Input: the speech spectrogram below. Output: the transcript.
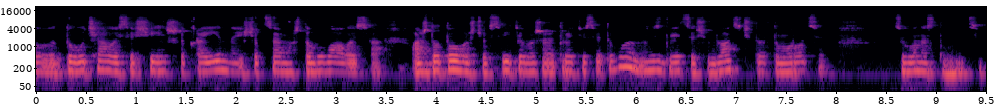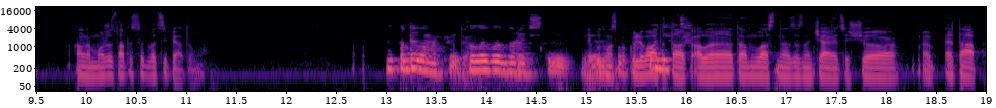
е, долучалися ще інші країни, і щоб це масштабувалося аж до того, що в світі вважають третьою світовою, мені здається, що в 24 році цього не станеться. Але може статися в 25-му. Ну, подивимося, Подивимося. коли вибори всі Не будемо спекулювати так, але там власне зазначається, що е, етап,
